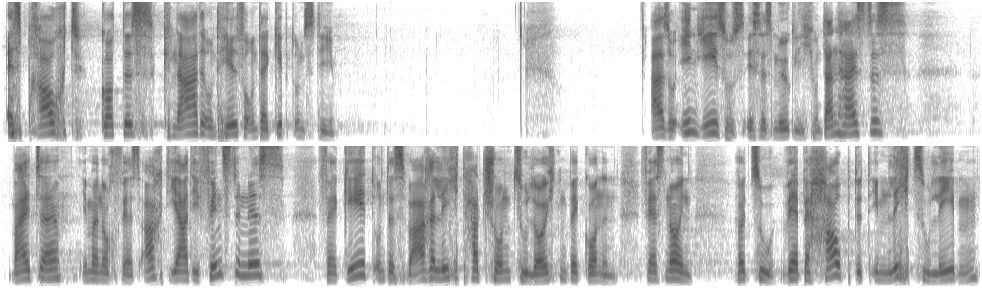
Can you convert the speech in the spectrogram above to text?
Es braucht Gottes Gnade und Hilfe und er gibt uns die. Also in Jesus ist es möglich. Und dann heißt es, weiter, immer noch Vers 8, ja, die Finsternis vergeht und das wahre Licht hat schon zu leuchten begonnen. Vers 9, hört zu, wer behauptet, im Licht zu leben,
